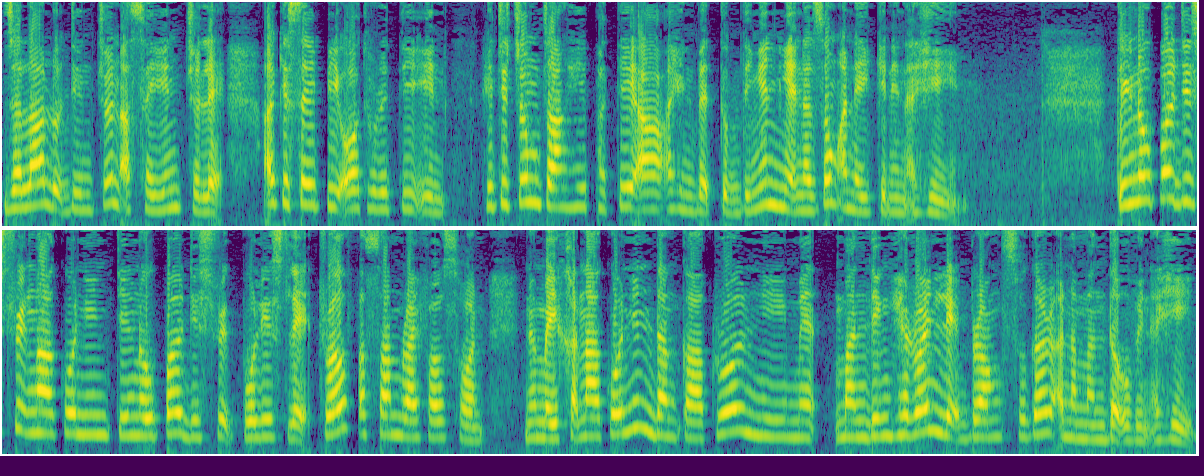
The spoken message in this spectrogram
jalaluddin chun asayin chule aki pi authority in. Hiti chung chang hi phate a ahin bet tup dingin nge na zong anai kinin a Ting Nopal District nga konin Ting Nopal District Police Le 12 Assam Rifles Hon na may khat konin dang kakrol ni manding heroin le brown sugar anamanda uvin ahi.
